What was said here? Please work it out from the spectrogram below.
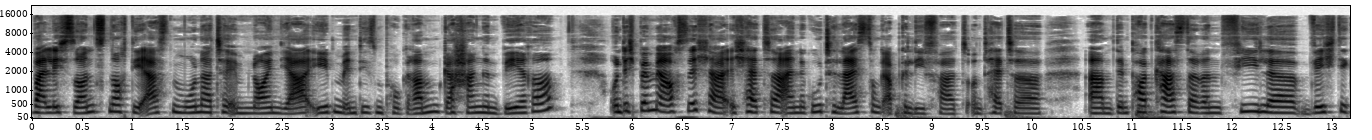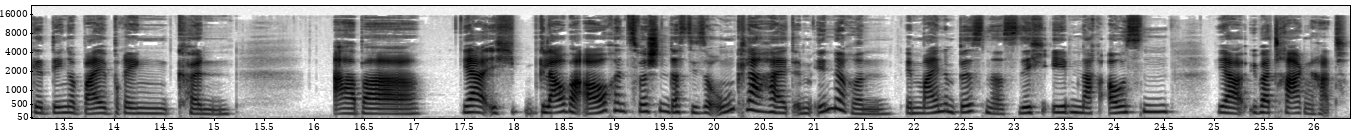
weil ich sonst noch die ersten Monate im neuen Jahr eben in diesem Programm gehangen wäre. Und ich bin mir auch sicher, ich hätte eine gute Leistung abgeliefert und hätte ähm, den Podcasterin viele wichtige Dinge beibringen können. Aber ja, ich glaube auch inzwischen, dass diese Unklarheit im Inneren, in meinem Business, sich eben nach außen ja übertragen hat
